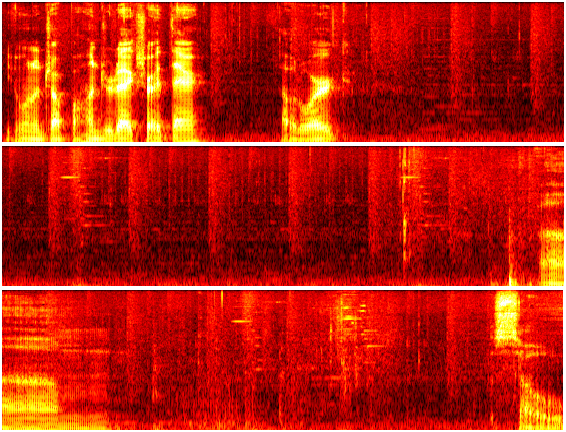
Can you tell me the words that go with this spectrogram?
You want to drop 100x right there? That would work. Um, so,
